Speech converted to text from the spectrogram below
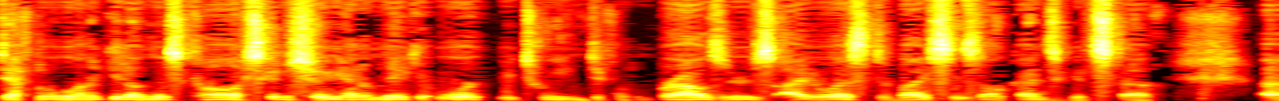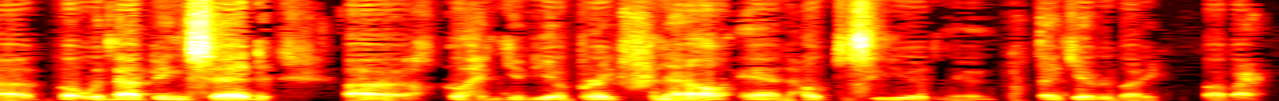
definitely want to get on this call. It's going to show you how to make it work between different browsers, iOS devices, all kinds of good stuff. Uh, but with that being said, uh, I'll go ahead and give you a break for now and hope to see you at noon. Thank you, everybody. Bye-bye.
